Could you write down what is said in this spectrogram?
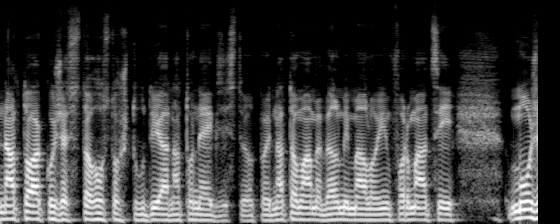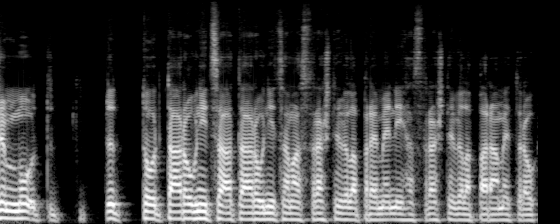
na to akože z toho, z toho štúdia, na to neexistuje odpoveď. Na to máme veľmi málo informácií. Môžem, to, tá rovnica, tá rovnica má strašne veľa premených a strašne veľa parametrov.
